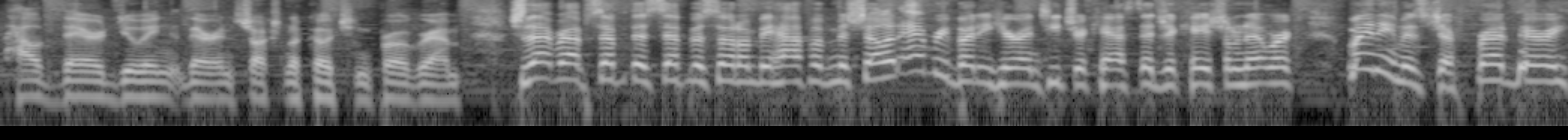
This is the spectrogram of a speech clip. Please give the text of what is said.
how they're doing their instructional coaching program. So that wraps up this episode on behalf of Michelle and everybody here on TeacherCast Educational Network. My name is Jeff Bradbury,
